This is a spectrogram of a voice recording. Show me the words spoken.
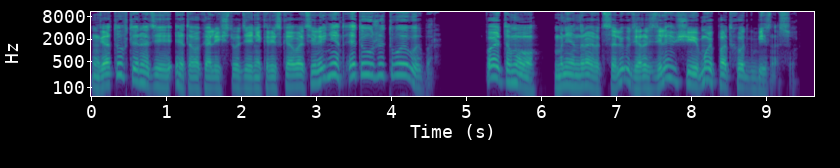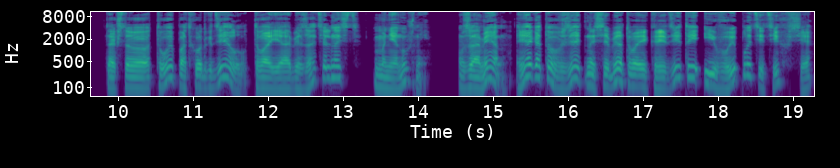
Готов ты ради этого количества денег рисковать или нет, это уже твой выбор. Поэтому мне нравятся люди, разделяющие мой подход к бизнесу. Так что твой подход к делу, твоя обязательность мне нужны. Взамен я готов взять на себя твои кредиты и выплатить их все.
